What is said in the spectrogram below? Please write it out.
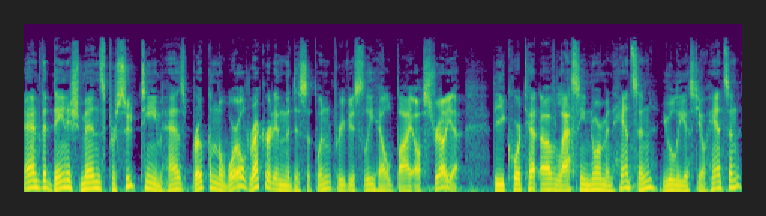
And the Danish men's pursuit team has broken the world record in the discipline previously held by Australia. The quartet of Lasse Norman Hansen, Julius Johansson,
